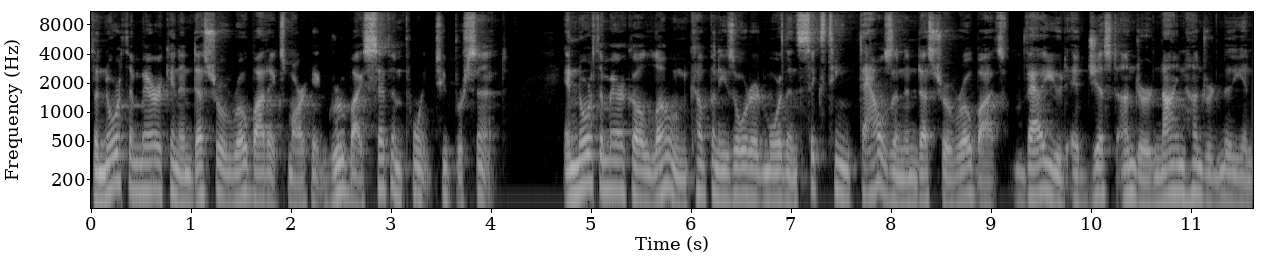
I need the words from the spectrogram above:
the North American industrial robotics market grew by 7.2%. In North America alone, companies ordered more than 16,000 industrial robots valued at just under $900 million.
